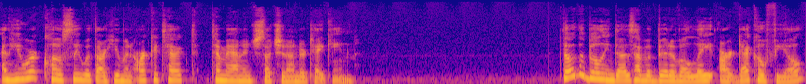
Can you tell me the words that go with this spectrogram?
and he worked closely with our human architect to manage such an undertaking. Though the building does have a bit of a late Art Deco feel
